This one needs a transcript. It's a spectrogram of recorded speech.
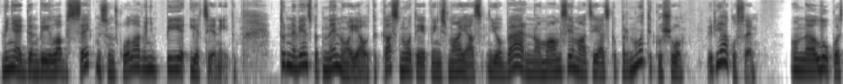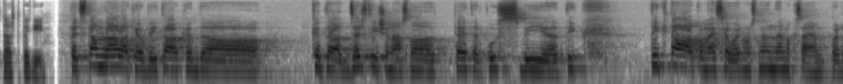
Viņai gan bija labas sekmes, un skolā viņa bija iecienīta. Tur neviens pat nenojauta, kas notiek viņas mājās, jo bērni no māmas iemācījās, ka par notikušo ir jāklusē. Un lūko stāsta Pegija. Pēc tam vēlāk jau bija tā, ka. Uh ka tā dzerstīšanās no Pētera puses bija tik. Tik tālu, ka mēs jau ne, nemaksājām par,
